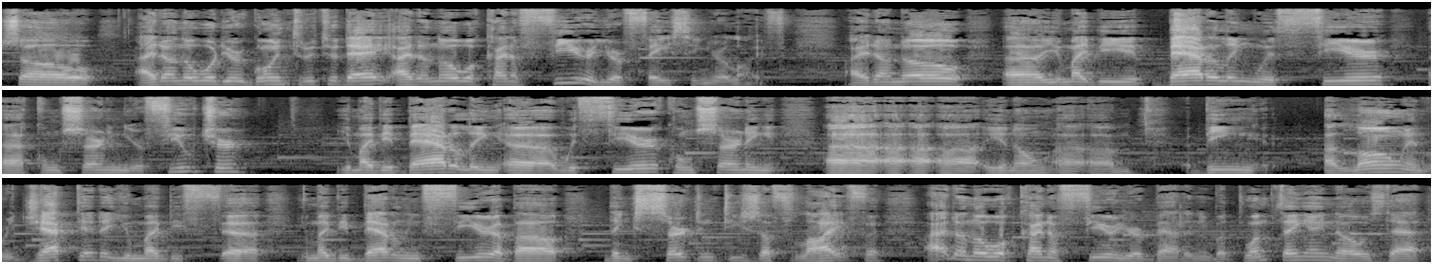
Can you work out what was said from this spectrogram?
So I don't know what you're going through today. I don't know what kind of fear you're facing in your life. I don't know. Uh, you might be battling with fear uh, concerning your future. You might be battling uh, with fear concerning, uh, uh, uh, you know, um, being alone and rejected. You might be uh, you might be battling fear about the uncertainties of life. I don't know what kind of fear you're battling, but one thing I know is that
